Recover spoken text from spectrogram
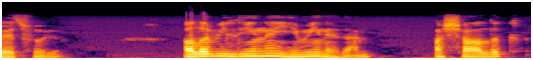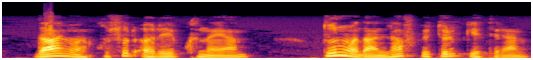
Resulü, alabildiğine yemin eden, aşağılık, daima kusur arayıp kınayan, durmadan laf götürüp getiren,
